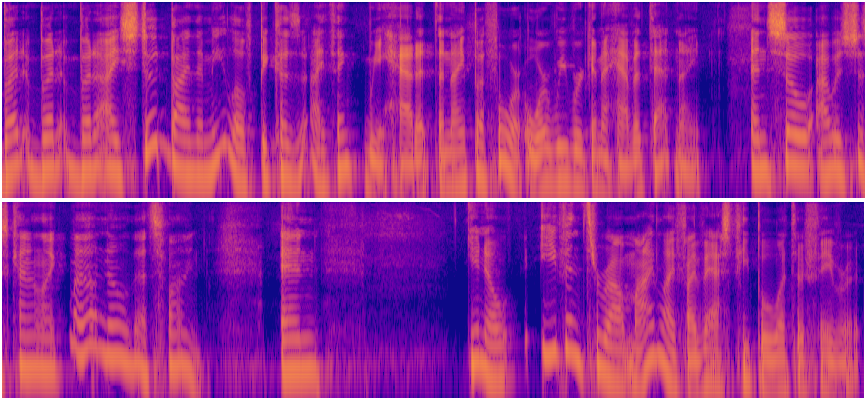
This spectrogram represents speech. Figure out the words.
But but but I stood by the meatloaf because I think we had it the night before, or we were going to have it that night. And so I was just kind of like, "Oh no, that's fine." And you know, even throughout my life, I've asked people what their favorite,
